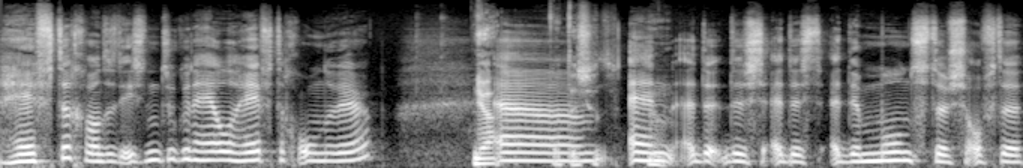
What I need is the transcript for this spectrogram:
heftig, want het is natuurlijk een heel heftig onderwerp. Ja, dat is het. En de, dus, dus de monsters of de,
